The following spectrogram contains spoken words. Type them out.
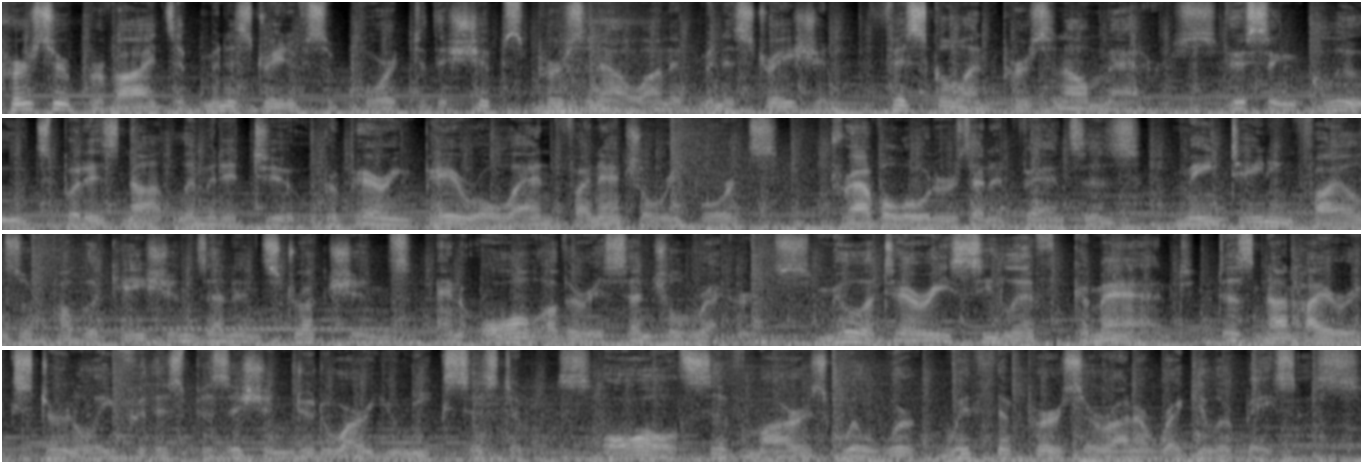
Purser provides administrative support to the ship's personnel on administration, fiscal, and personnel matters. This includes, but is not limited to, preparing payroll and financial reports, travel orders and advances, maintaining files of publications and instructions, and all other essential records. Military Sealift Command does not hire externally for this position due to our unique systems. All CIVMARs will work with the purser on a regular basis.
